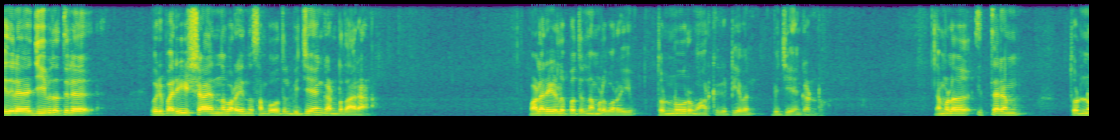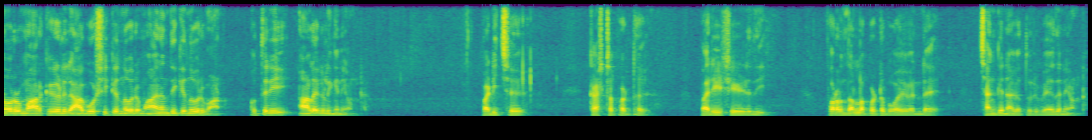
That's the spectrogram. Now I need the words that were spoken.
ഇതിൽ ജീവിതത്തിൽ ഒരു പരീക്ഷ എന്ന് പറയുന്ന സംഭവത്തിൽ വിജയം കണ്ടതാരാണ് വളരെ എളുപ്പത്തിൽ നമ്മൾ പറയും തൊണ്ണൂറ് മാർക്ക് കിട്ടിയവൻ വിജയം കണ്ടു. നമ്മൾ ഇത്തരം തൊണ്ണൂറ് മാർക്കുകളിൽ ആഘോഷിക്കുന്നവരും ആനന്ദിക്കുന്നവരുമാണ്. ഒത്തിരി ആളുകൾ ഇങ്ങനെയുണ്ട്. പഠിച്ച് കഷ്ടപ്പെട്ട് പരീക്ഷ എഴുതി പുറന്തള്ളപ്പെട്ടു പോയവന്റെ ചങ്കിനകത്തൊരു വേദനയുണ്ട്.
